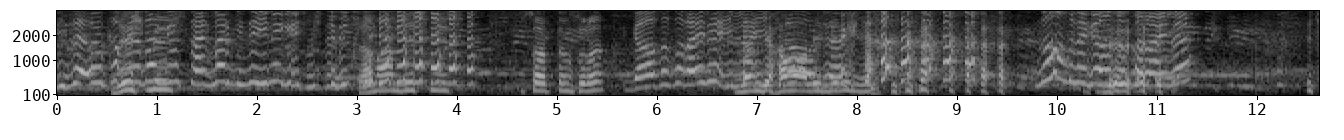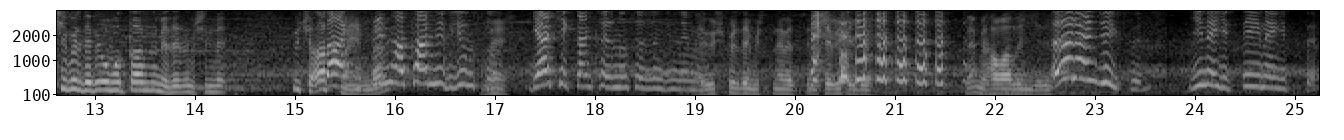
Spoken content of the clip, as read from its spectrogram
bize ön kameradan Geçmiş. gösterdiler. Bize yine geçmiş dedik. tamam geçmiş. Bu saatten sonra Galatasaraylı illa ben bir ikna hava alayım olacak. Ne oldu be Galatasaraylı? 2-1'de bir umutlandım ya dedim şimdi 3'e Bak atmayın senin be. hatan ne biliyor musun? Ne? Gerçekten karının sözünü dinlemiyorsun. 3-1 demiştin evet seni tebrik ediyorum. ben bir hava alayım geleyim. Öğreneceksin. Yine gitti yine gitti.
